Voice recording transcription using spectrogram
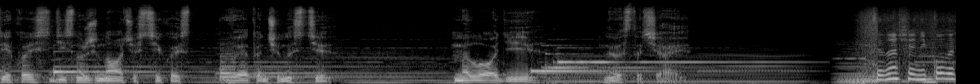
якоїсь дійсно жіночості, якоїсь витонченості, мелодії не вистачає. Ти знаєш, я ніколи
